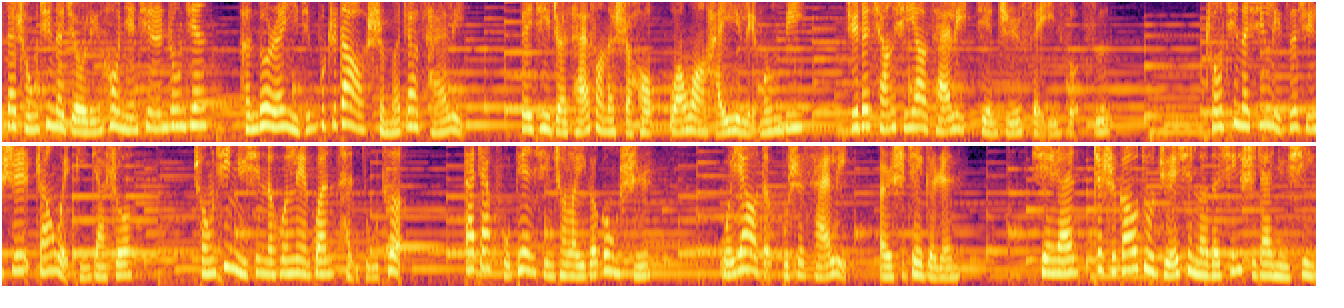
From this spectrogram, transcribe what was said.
在重庆的九零后年轻人中间，很多人已经不知道什么叫彩礼。被记者采访的时候，往往还一脸懵逼，觉得强行要彩礼简直匪夷所思。重庆的心理咨询师张伟评价说：“重庆女性的婚恋观很独特，大家普遍形成了一个共识：我要的不是彩礼，而是这个人。显然，这是高度觉醒了的新时代女性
